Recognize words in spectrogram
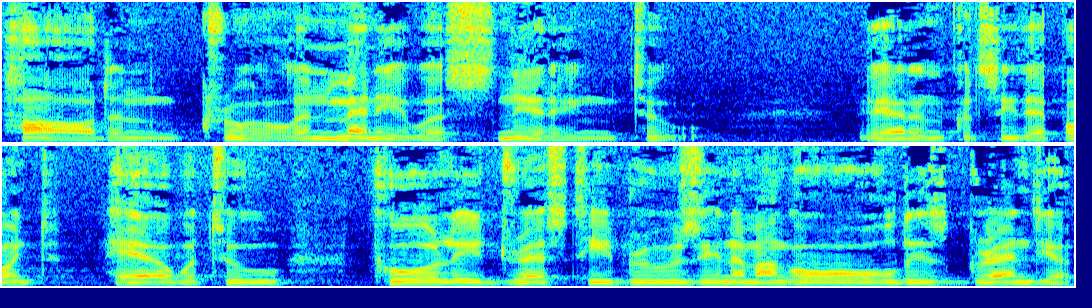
hard and cruel, and many were sneering too. Aaron could see their point. Here were two poorly dressed Hebrews in among all this grandeur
